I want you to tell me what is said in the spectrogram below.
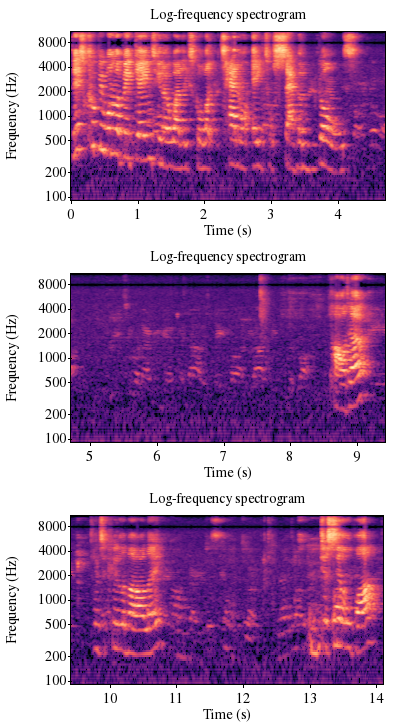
This could be one of the big games, you know, where they score like ten or eight or seven goals. Pardo into Koulibaly. De Silva.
